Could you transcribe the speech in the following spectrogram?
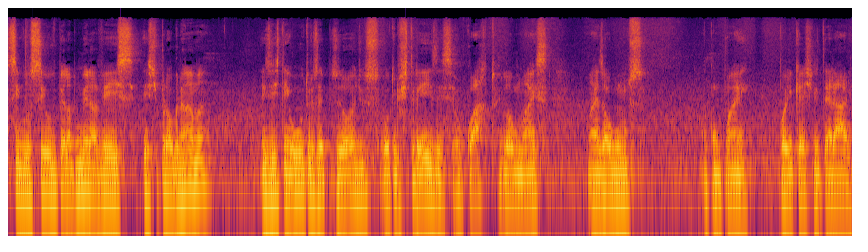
Se você ouve pela primeira vez este programa, existem outros episódios, outros três, esse é o quarto, e logo mais, mais alguns. Acompanhe podcast literário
